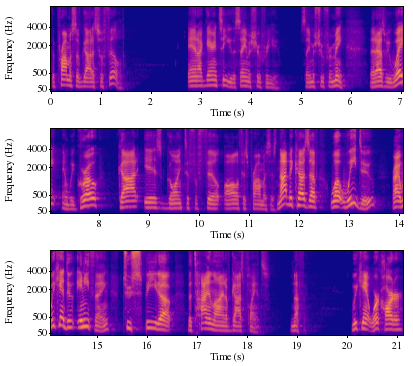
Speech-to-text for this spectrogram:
the promise of God is fulfilled. And I guarantee you the same is true for you. Same is true for me. That as we wait and we grow, God is going to fulfill all of his promises. Not because of what we do, right? We can't do anything to speed up the timeline of God's plans. Nothing. We can't work harder.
